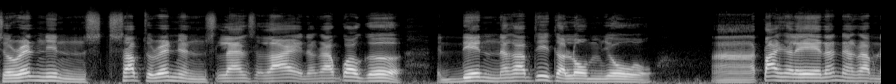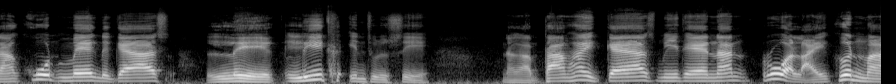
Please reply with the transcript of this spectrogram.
terranean subterranean landslide นะครับ ก็คือดินนะครับที่ถล่มอยู่ใต้ทะเลนั้นนะครับนะ could make the gas leak leak into the sea นะครับทำให้แก๊สมีเทนนั้นรั่วไหลขึ้นมา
